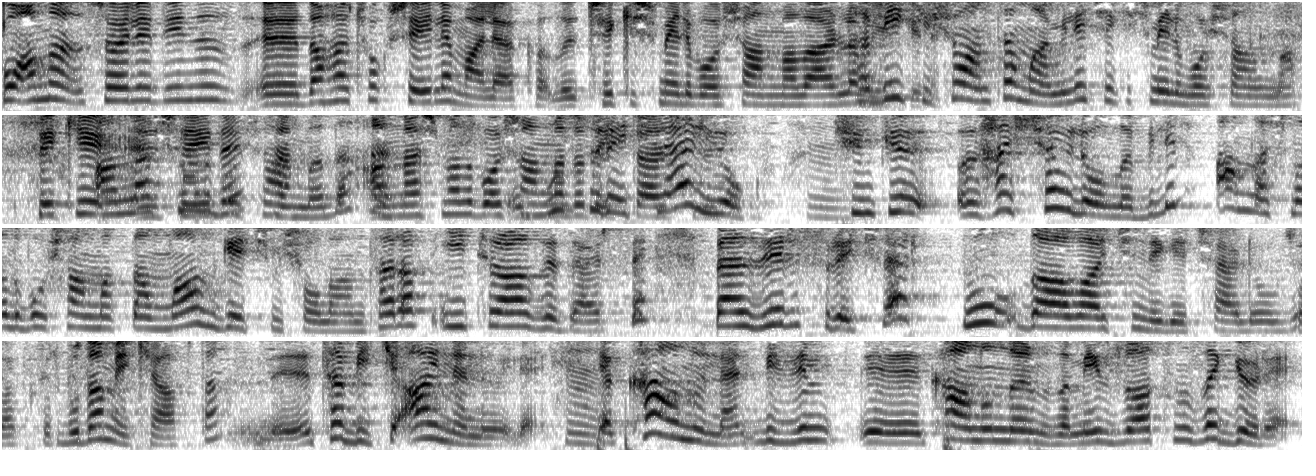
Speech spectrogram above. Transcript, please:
Bu ama söylediğiniz e, daha çok şeyle mi alakalı? Çekişmeli boşanmalarla Tabii mı ilgili? Tabii ki şu an tamamıyla çekişmeli boşanma. Peki e, anlaşmalı şeyde boşanmada heh, anlaşmalı boşanmada bu süreçler yok. Hmm. Çünkü e, ha şöyle olabilir. Anlaşmalı boşanmaktan vazgeçmiş olan taraf itiraz ederse benzeri süreçler bu dava için de geçerli olacaktır. Bu da mı iki hafta? E, tabii ki aynen öyle. Hmm. Ya kanunen bizim e, kanunlarımıza, mevzuatımıza göre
